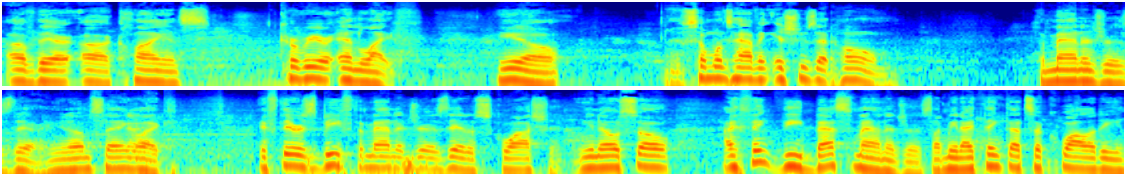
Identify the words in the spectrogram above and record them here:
of their uh, clients' career and life. You know, if someone's having issues at home, the manager is there. You know what I'm saying? Like, if there's beef, the manager is there to squash it. You know, so I think the best managers. I mean, I think that's a quality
